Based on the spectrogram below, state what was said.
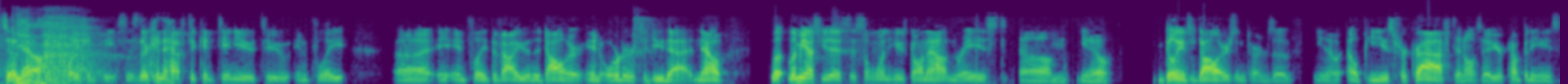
So yeah. that's inflation piece. Is they're going to have to continue to inflate uh, inflate the value of the dollar in order to do that. Now, let, let me ask you this: as someone who's gone out and raised, um, you know, billions of dollars in terms of you know LPs for Craft and also your companies.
